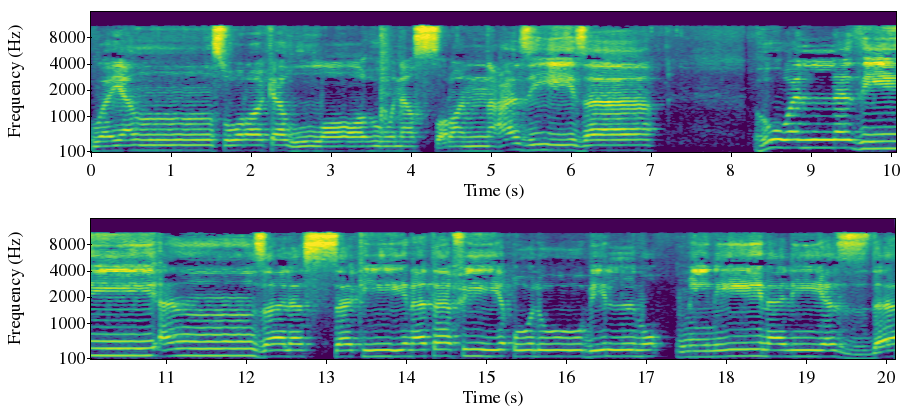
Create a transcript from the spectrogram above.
وينصرك الله نصرا عزيزا. هو الذي أنزل السكينة في قلوب المؤمنين ليزدادوا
